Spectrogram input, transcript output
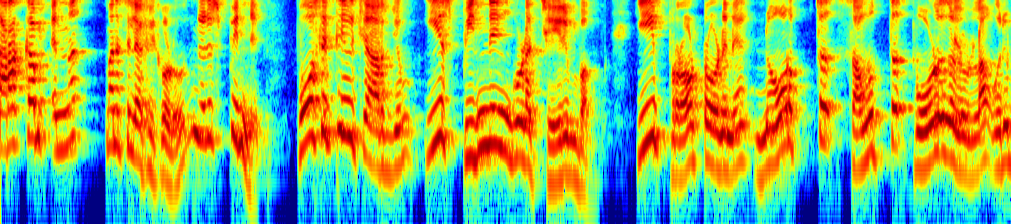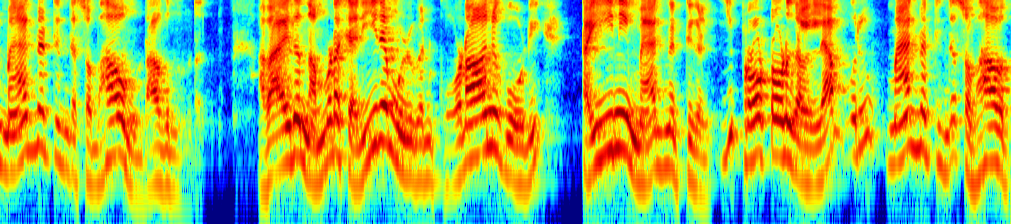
കറക്കം എന്ന് മനസ്സിലാക്കിക്കോളൂ. ഇതിനൊരു സ്പിന്ന് പോസിറ്റീവ് ചാർജും ഈ സ്പിന്നും കൂടെ ചേരുമ്പം ഈ പ്രോട്ടോണിന് നോർത്ത് സൗത്ത് പോളുകളുള്ള ഒരു മാഗ്നറ്റിന്റെ സ്വഭാവം ഉണ്ടാകുന്നുണ്ട്. അതായത് നമ്മുടെ ശരീരം മുഴുവൻ കോടാനുകോടി ടൈനി മാഗ്നറ്റുകൾ ഈ പ്രോട്ടോണുകളെല്ലാം ഒരു മാഗ്നറ്റിന്റെ സ്വഭാവം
